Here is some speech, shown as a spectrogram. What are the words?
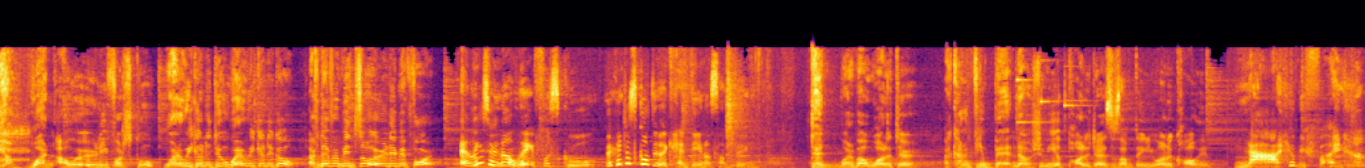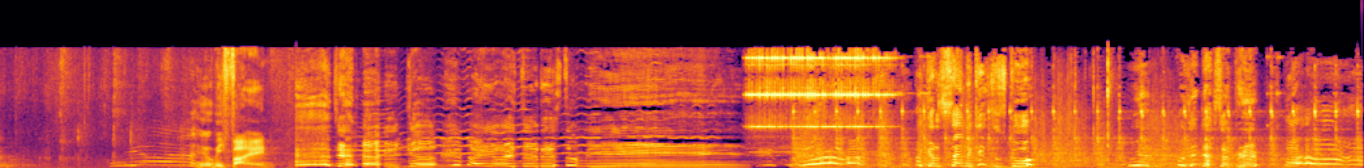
We are one hour early for school. What are we gonna do? Where are we gonna go? I've never been so early before. At least we're not late for school. We could just go to the canteen or something. Then what about Walater? I kind of feel bad now. Should we apologize or something? You want to call him? Nah, he'll be fine. Yeah, he'll be fine. Janika, why you always do this to me? I gotta send the kids to school. Was it just a dream?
